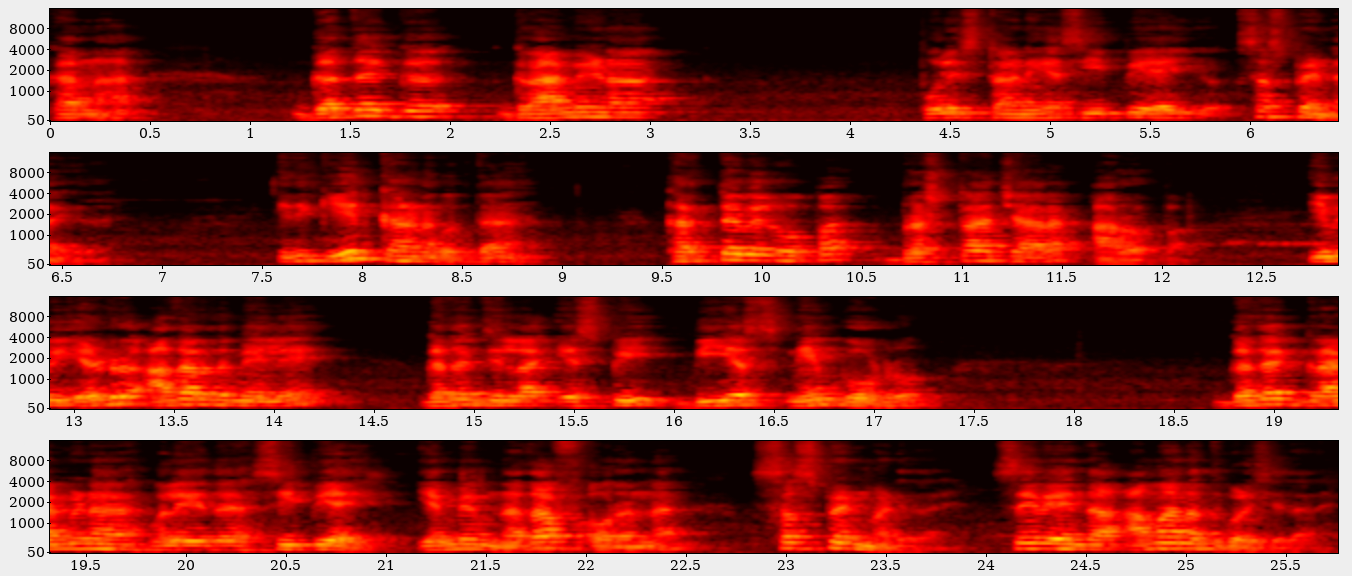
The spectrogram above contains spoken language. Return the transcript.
ಕಾರಣ, ಗದಗ ಗ್ರಾಮೀಣ ಪೊಲೀಸ್ ಠಾಣೆಯ ಸಿ ಪಿ ಐ ಸಸ್ಪೆಂಡ್ ಆಗಿದೆ. ಇದಕ್ಕೆ ಏನು ಕಾರಣ ಗೊತ್ತಾ? ಕರ್ತವ್ಯ ಲೋಪ ಭ್ರಷ್ಟಾಚಾರ ಆರೋಪ. ಇವು ಎರಡರ ಆಧಾರದ ಮೇಲೆ ಗದಗ ಜಿಲ್ಲಾ ಎಸ್ ಪಿ ಬಿ ಎಸ್ ನೇಮಗೌಡರು ಗದಗ್ ಗ್ರಾಮೀಣ ವಲಯದ C P I M M Nadaf ಅವರನ್ನು ಸಸ್ಪೆಂಡ್ ಮಾಡಿದ್ದಾರೆ. ಸೇವೆಯಿಂದ ಅಮಾನತುಗೊಳಿಸಿದ್ದಾರೆ.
